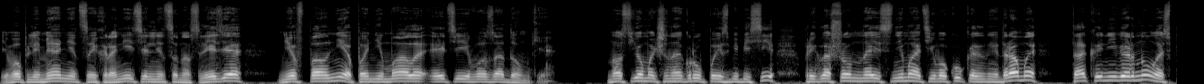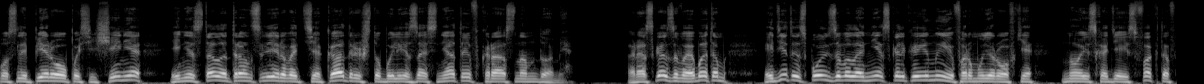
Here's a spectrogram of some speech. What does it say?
его племянница и хранительница наследия не вполне понимала эти его задумки. Но съемочная группа из BBC, приглашенная снимать его кукольные драмы, так и не вернулась после первого посещения и не стала транслировать те кадры, что были засняты в Красном доме. Рассказывая об этом, Эдит использовала несколько иные формулировки, но, исходя из фактов,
